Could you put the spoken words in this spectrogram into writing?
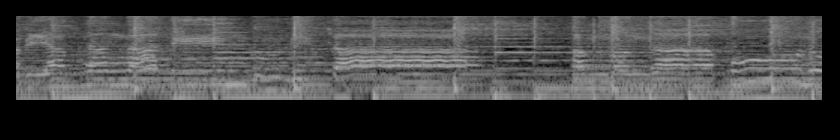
kabiyak ng ating kulita Ang mga puno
